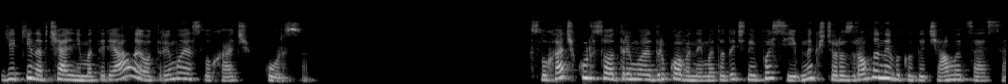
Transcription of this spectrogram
Які навчальні матеріали отримує слухач курсу? Слухач курсу отримує друкований методичний посібник, що розроблений викладачами ЦСН.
